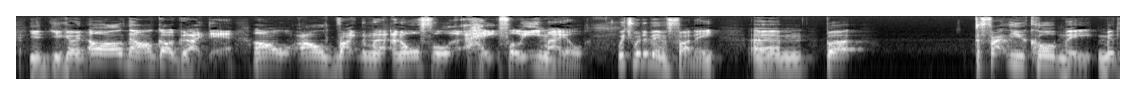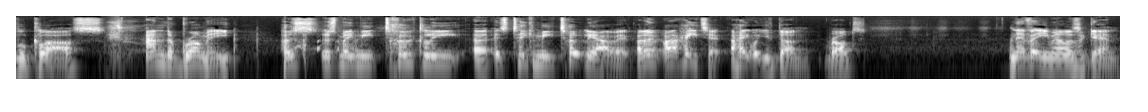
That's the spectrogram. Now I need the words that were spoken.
you you're going, oh no, I've got a good idea. I'll I'll write them a, an awful, hateful email, which would have been funny. Um, But the fact that you called me middle class and a brummie has has made me totally uh, it's taken me totally out of it. I don't I hate it. I hate what you've done, Rod. Never email us again.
